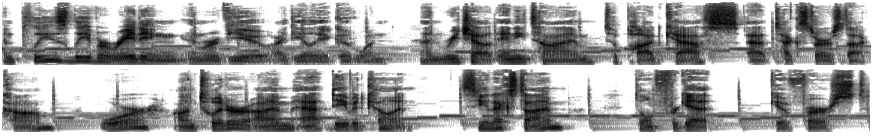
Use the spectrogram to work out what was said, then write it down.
And please leave a rating and review, ideally a good one. And reach out anytime to podcasts at techstars.com or on Twitter, I'm at David Cohen. See you next time. Don't forget, give first.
